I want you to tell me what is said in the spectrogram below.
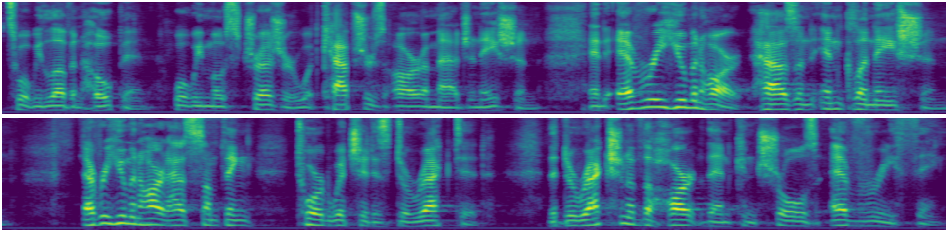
It's what we love and hope in, what we most treasure, what captures our imagination. And every human heart has an inclination Every human heart has something toward which it is directed. The direction of the heart then controls everything.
